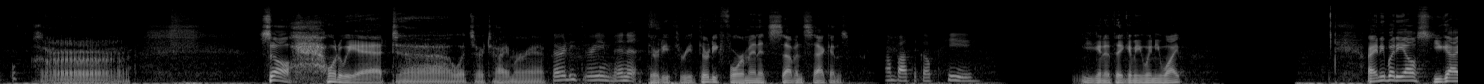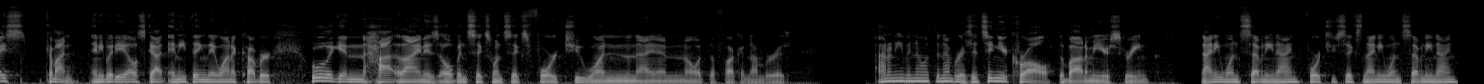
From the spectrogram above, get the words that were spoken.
so, what are we at? Uh, what's our timer at? 33 minutes. 33, 34 minutes, 7 seconds. I'm about to go pee. You going to think of me when you wipe? Right, anybody else? You guys, come on. Anybody else got anything they want to cover? Hooligan hotline is open 616 421. I don't know what the fucking number is. I don't even know what the number is. It's in your crawl, the bottom of your screen. 9179 426 9179.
